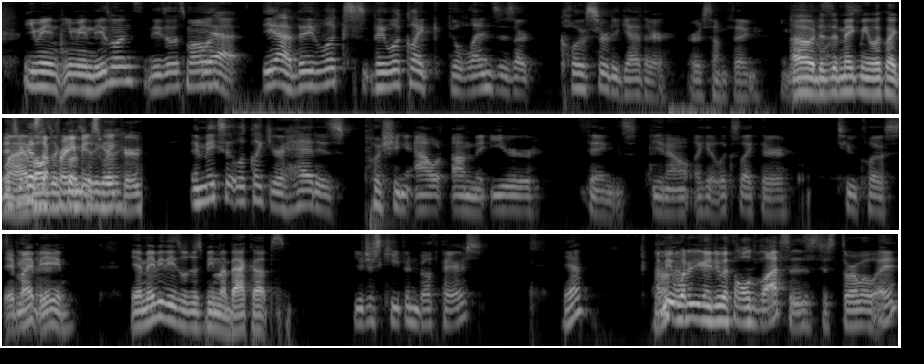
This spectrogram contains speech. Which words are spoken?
you mean you mean these ones? These are the small ones. yeah, yeah, they looks they look like the lenses are closer together or something. Oh, does it make me look like it's my because eyeballs the are frame closer is together? weaker. It makes it look like your head is pushing out on the ear things. You know, like it looks like they're too close. It might be. Yeah, maybe these will just be my backups. You're just keeping both pairs. Yeah. I mean, what are you gonna do with old glasses? Just throw them away?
